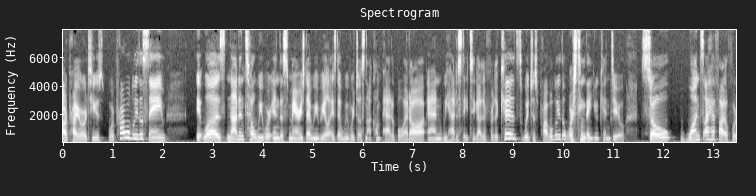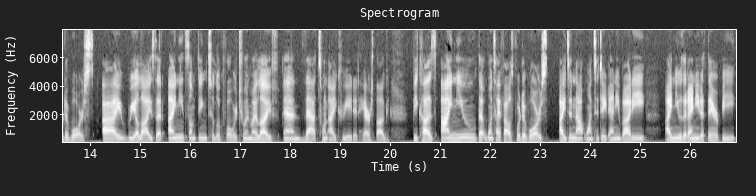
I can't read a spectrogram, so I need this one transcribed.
our priorities were probably the same it was not until we were in this marriage that we realized that we were just not compatible at all and we had to stay together for the kids, which is probably the worst thing that you can do. So, once I had filed for divorce, I realized that I need something to look forward to in my life. And that's when I created Hair Thug because I knew that once I filed for divorce, I did not want to date anybody. I knew that I needed therapy.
